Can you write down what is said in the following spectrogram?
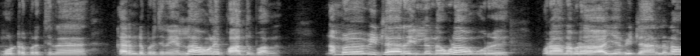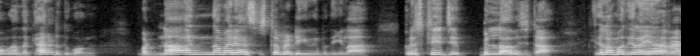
மோட்டர் பிரச்சனை கரண்ட் பிரச்சனை எல்லாம் அவங்களே பார்த்துப்பாங்க. நம்ம வீட்டில் யாரும் இல்லைன்னா கூட அவங்க ஒரு ஒரு நபர் ஐயா வீட்டில் யாரும் இல்லைன்னா அவங்க அந்த கேர் எடுத்துக்குவாங்க. பட் நான் இந்த மாதிரி சிஸ்டமேட்டிக் இருக்குது பார்த்தீங்களா ப்ரெஸ்டீஜ் பில்லாக வச்சுட்டா. இதெல்லாம் பார்த்தீங்கன்னா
